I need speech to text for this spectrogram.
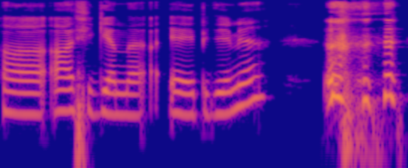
а, офигенная эпидемия.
